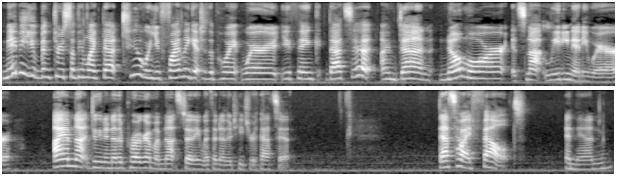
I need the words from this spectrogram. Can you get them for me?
maybe you've been through something like that too, where you finally get to the point where you think, that's it, I'm done. No more. It's not leading anywhere. I am not doing another program. I'm not studying with another teacher. That's it. That's how I felt. And then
